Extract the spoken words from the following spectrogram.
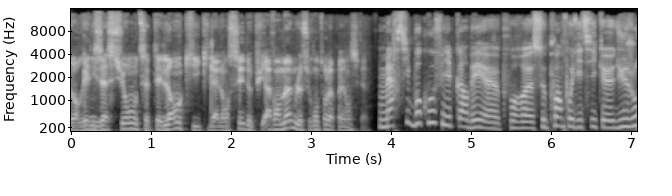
organisation, de cet élan qu'il a lancé depuis avant même le second tour de la présidentielle. Merci beaucoup Philippe Corbet pour ce point politique du jour.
